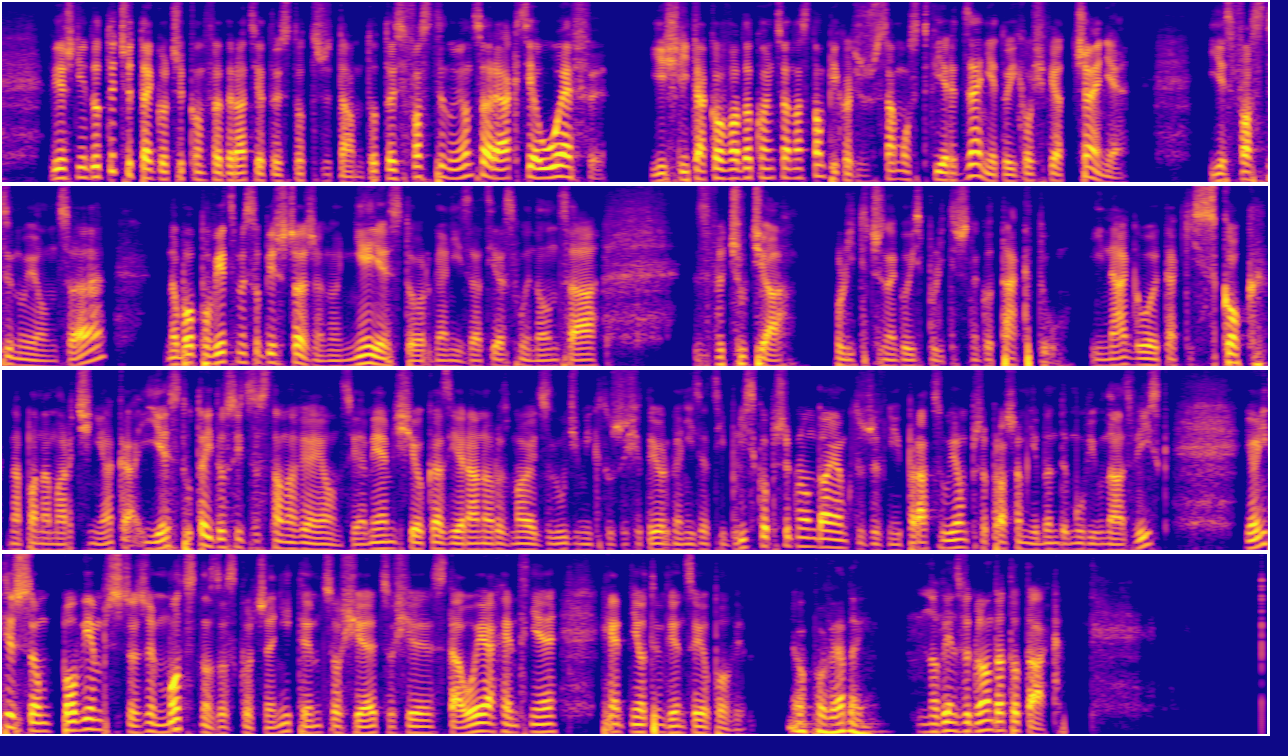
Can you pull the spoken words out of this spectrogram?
wiesz, nie dotyczy tego, czy Konfederacja to jest to, czy tamto. To jest fascynująca reakcja UEFA, jeśli takowa do końca nastąpi, chociaż już samo stwierdzenie, to ich oświadczenie jest fascynujące, no bo powiedzmy sobie szczerze, no nie jest to organizacja słynąca z wyczucia politycznego i z politycznego taktu. I nagły taki skok na pana Marciniaka jest tutaj dosyć zastanawiający. Ja miałem dzisiaj okazję rano rozmawiać z ludźmi, którzy się tej organizacji blisko przyglądają, którzy w niej pracują. Przepraszam, nie będę mówił nazwisk. I oni też są, powiem szczerze, mocno zaskoczeni tym, co się, co się stało. Ja chętnie, chętnie o tym więcej opowiem. Opowiadaj. No więc wygląda to tak.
